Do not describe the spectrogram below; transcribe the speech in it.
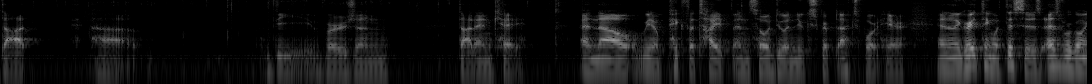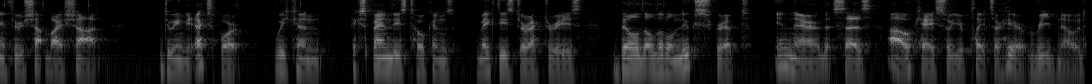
dot uh, version dot nk. And now, you know, pick the type and so do a nuke script export here. And the great thing with this is, as we're going through shot by shot, doing the export, we can expand these tokens, make these directories, build a little nuke script in there that says, oh, okay, so your plates are here, read node.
